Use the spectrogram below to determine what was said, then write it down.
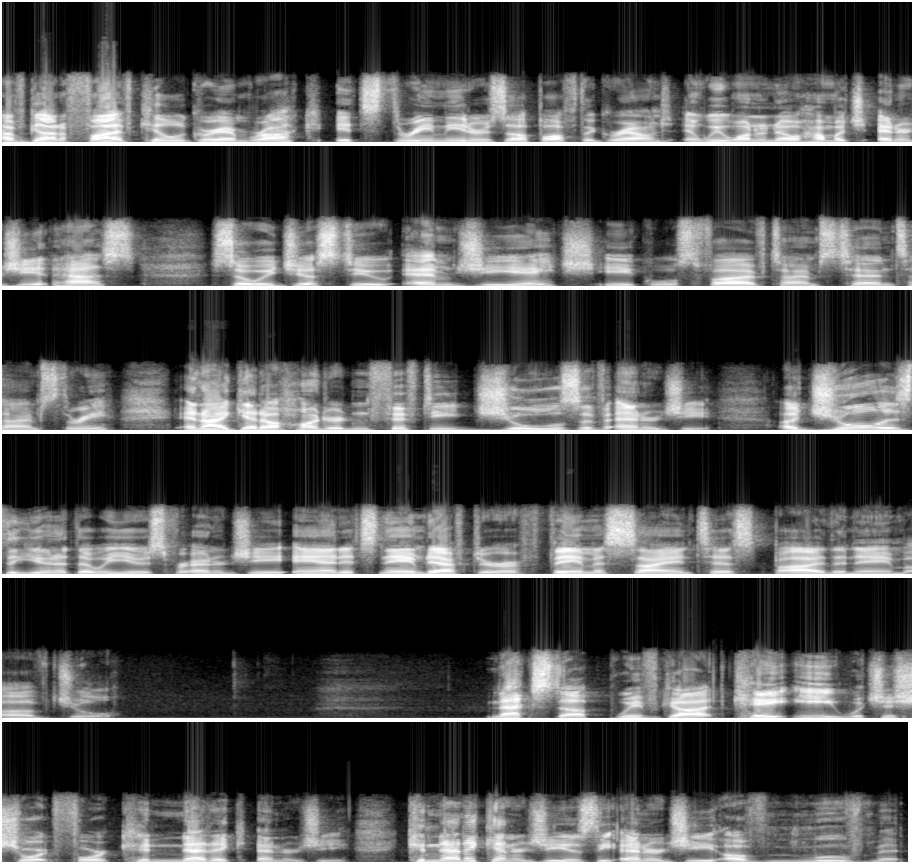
I've got a 5 kilogram rock. It's 3 meters up off the ground, and we want to know how much energy it has. So we just do mgh equals 5 times 10 times 3, and I get 150 joules of energy. A joule is the unit that we use for energy, and it's named after a famous scientist by the name of Joule. Next up, we've got KE, which is short for kinetic energy. Kinetic energy is the energy of movement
